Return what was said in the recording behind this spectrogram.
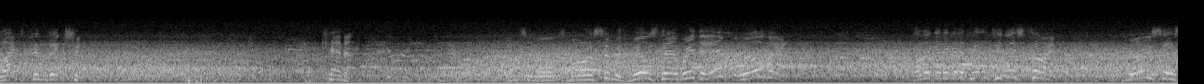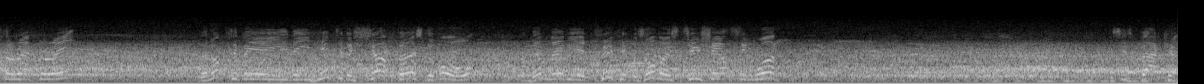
lacked conviction. Kenna. In towards Morrison with Wills there with him. Now. Are they going to get a penalty this time? No, says the referee. There looked to be the hint of a shove first of all, and then maybe a trip. It was almost two shouts in one. This is Bakke.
